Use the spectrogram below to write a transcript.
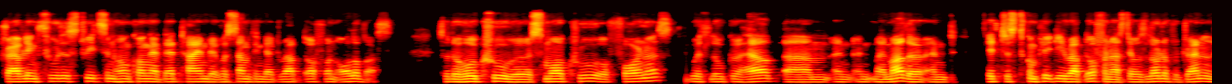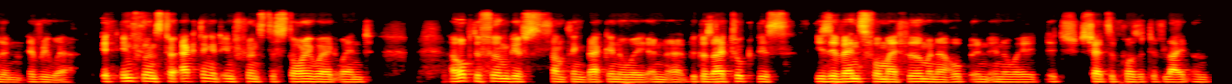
traveling through the streets in hong kong at that time that was something that rubbed off on all of us so the whole crew were a small crew of foreigners with local help um, and, and my mother. And it just completely rubbed off on us. There was a lot of adrenaline everywhere. It influenced her acting, it influenced the story where it went. I hope the film gives something back in a way. And uh, because I took this these events for my film, and I hope in, in a way it sheds a positive light on,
